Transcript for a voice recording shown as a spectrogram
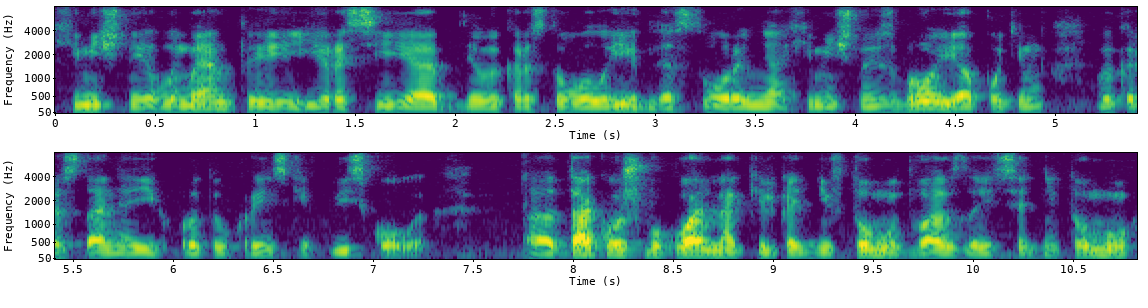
хімічні елементи, і Росія використовувала їх для створення хімічної зброї, а потім використання їх проти українських військових. Також буквально кілька днів тому, два здається дні тому,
